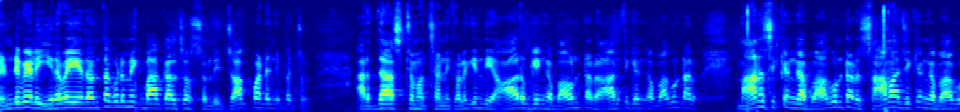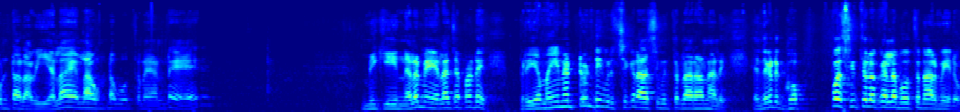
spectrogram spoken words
రెండు వేల ఇరవై ఐదు అంతా కూడా మీకు బాగా కలిసి వస్తుంది. జాక్పాట్ అని చెప్పచ్చు అర్ధాష్టమత్సాన్ని తొలగింది. ఆరోగ్యంగా బాగుంటారు ఆర్థికంగా బాగుంటారు మానసికంగా బాగుంటారు సామాజికంగా బాగుంటారు. అవి ఎలా ఎలా ఉండబోతున్నాయి అంటే మీకు ఈ నెల మేము ఎలా చెప్పండి ప్రియమైనటువంటి వృశ్చిక రాశి మిత్రులారా అనాలి. ఎందుకంటే గొప్ప స్థితిలోకి వెళ్ళబోతున్నారు మీరు.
